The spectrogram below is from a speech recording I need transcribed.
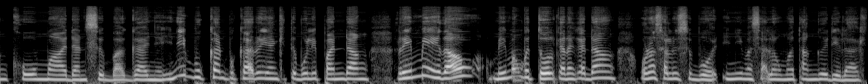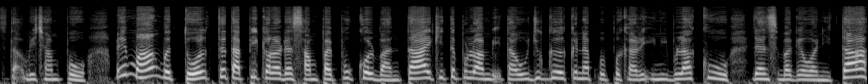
yang koma dan sebagainya. Ini bukan perkara yang kita boleh pandang remeh tau. Memang betul kadang-kadang orang selalu sebut ini masalah rumah tangga dia lah kita tak boleh campur. Memang betul tetapi kalau dah sampai pukul bantai kita perlu ambil tahu juga juga kenapa perkara ini berlaku. Dan sebagai wanita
